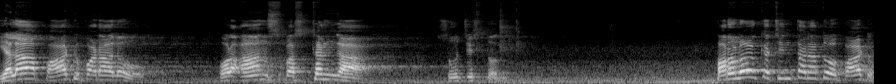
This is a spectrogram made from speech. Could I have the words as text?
ఎలా పాటుపడాలో ఖురాన్ స్పష్టంగా సూచిస్తుంది. పరలోక చింతనతో పాటు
